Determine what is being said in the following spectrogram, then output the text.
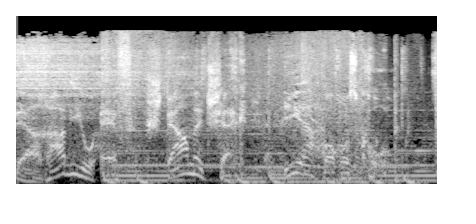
Der Radio F Sternecheck. Ihr Horoskop.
